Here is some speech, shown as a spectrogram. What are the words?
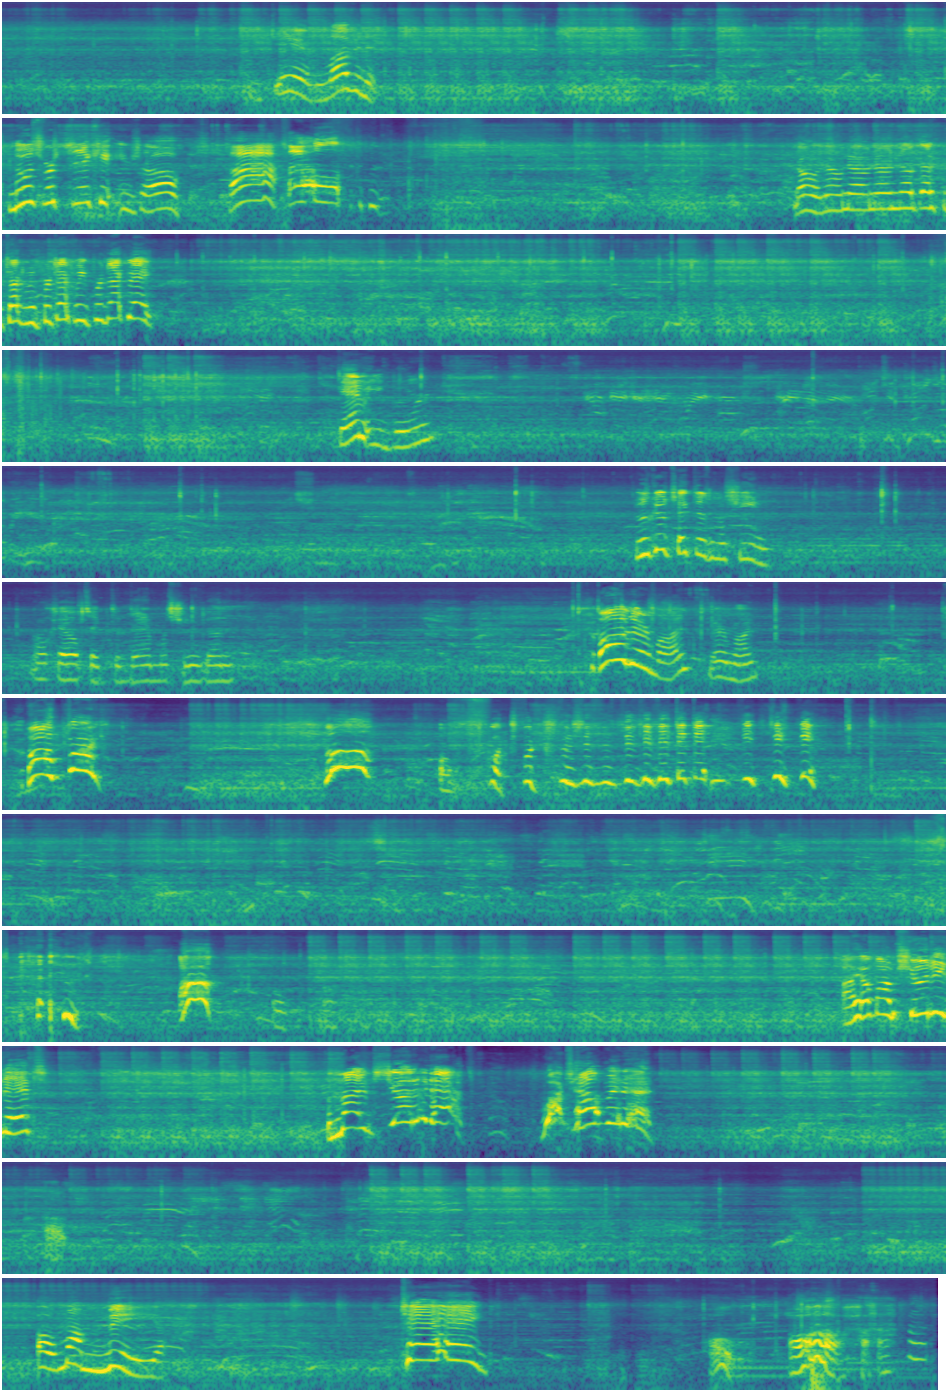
Damn, loving it. Lose first aid kit yourself. Ah! Oh! No, no, no, no, no, guys, protect me, protect me, protect me! Damn it, you boomer. Who's gonna take this machine? Okay, I'll take the damn machine gun. Oh, never mind. Never mind. Oh, fuck! Ah! Oh, Ah! Oh, oh. I hope I'm shooting it. I'm not shooting it. What's helping it? Oh. Oh, mamma. Tank! Oh. Oh.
